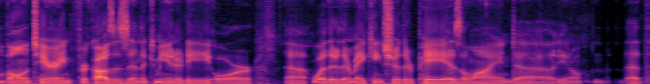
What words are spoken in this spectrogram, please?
volunteering for causes in the community, or uh, whether they're making sure their pay is aligned, uh, you know, that,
